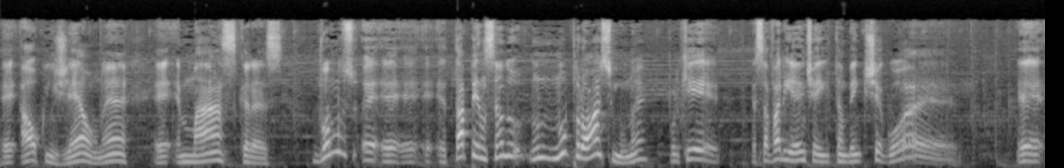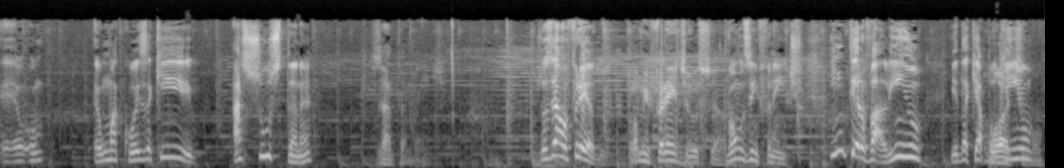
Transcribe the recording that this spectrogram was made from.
é, álcool em gel, né? É, é máscaras. Vamos estar é, é, é, tá pensando no, no, próximo, né? Porque essa variante aí também que chegou é, é, é uma coisa que assusta, né? Exatamente. José Alfredo. Vamos em frente, Luciano. Vamos em frente. Intervalinho e daqui a pouquinho Ótimo.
